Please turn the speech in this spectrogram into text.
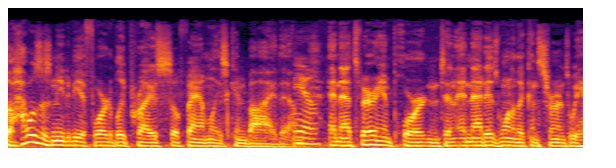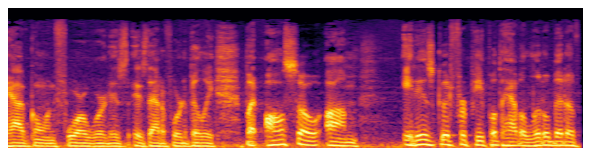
the houses need to be affordably priced so families can buy them, yeah. and that's very important. And, and that is one of the concerns we have going forward is is that affordability, but also. Um, it is good for people to have a little bit of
